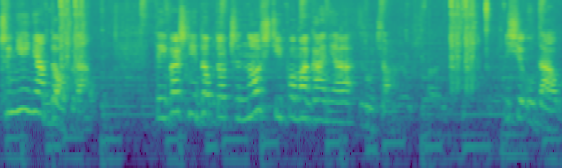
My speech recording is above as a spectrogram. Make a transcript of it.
czynienia dobra. Tej właśnie dobroczynności i pomagania ludziom. I się udało.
